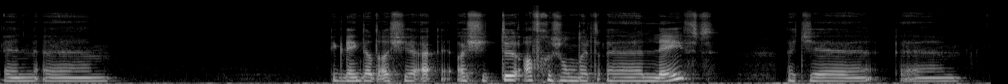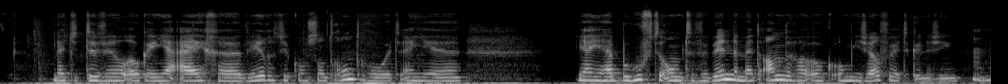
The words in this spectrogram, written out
En ehm, ik denk dat als je, eh, als je te afgezonderd leeft, dat je, dat je te veel ook in je eigen wereldje constant rondroert. En je, ja, je hebt behoefte om te verbinden met anderen, ook om jezelf weer te kunnen zien. Mhm.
